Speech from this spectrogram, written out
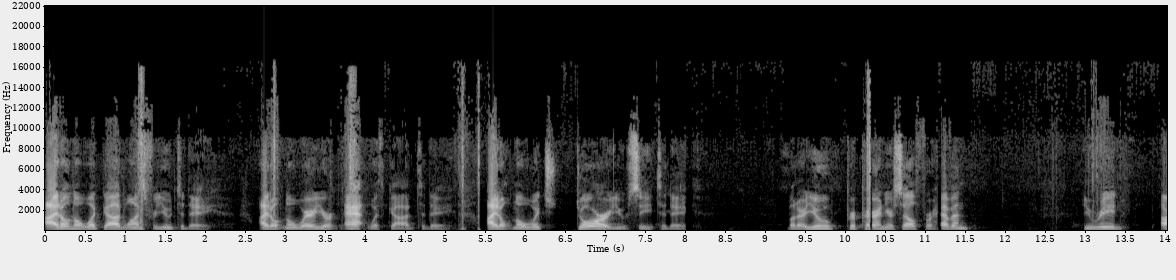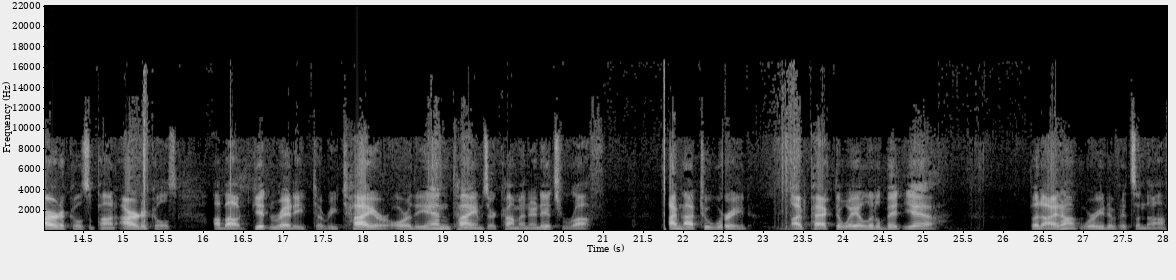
I don't know what God wants for you today. I don't know where you're at with God today. I don't know which door you see today. But are you preparing yourself for heaven? You read articles upon articles about getting ready to retire or the end times are coming and it's rough. I'm not too worried. I've packed away a little bit, yeah. But I'm not worried if it's enough.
